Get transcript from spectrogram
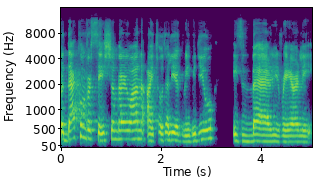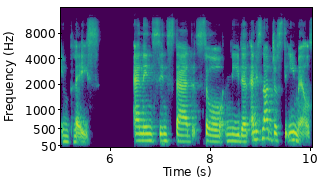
but that conversation, one, I totally agree with you, is very rarely in place. And it's instead so needed. And it's not just emails,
